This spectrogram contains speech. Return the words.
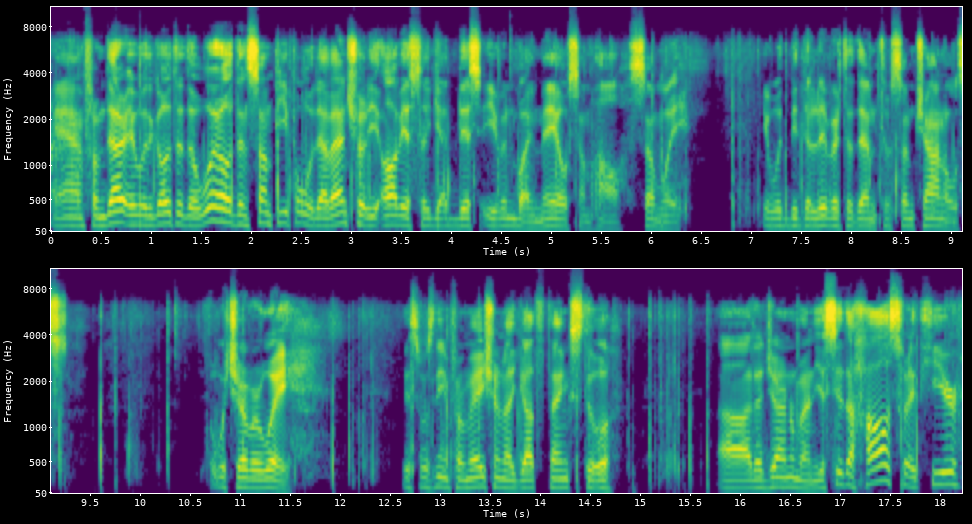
And from there it would go to the world and some people would eventually obviously get this even by mail somehow some way. It would be delivered to them through some channels whichever way this was the information I got thanks to uh, the gentleman you see the house right here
